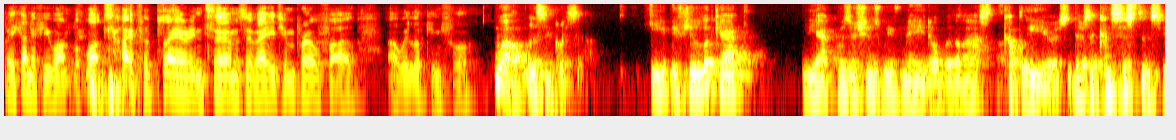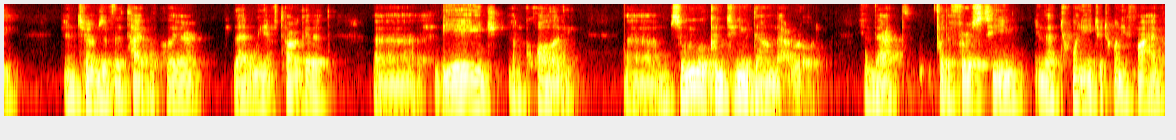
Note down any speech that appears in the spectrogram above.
well you can if you want but what type of player in terms of age and profile are we looking for? Well listen chris if you look at the acquisitions we've made over the last couple of years there's a consistency in terms of the type of player that we have targeted uh, the age and quality. Um, so we will continue down that road in that for the first team in that 20 to 25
